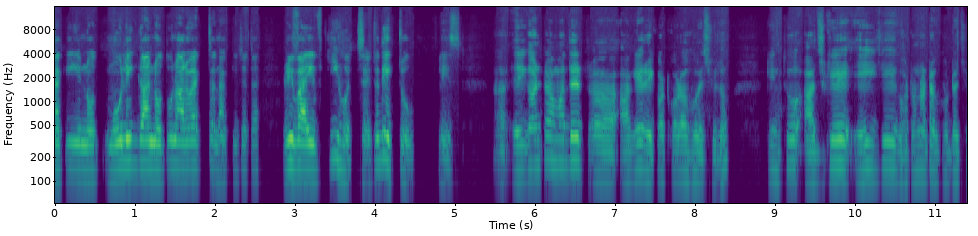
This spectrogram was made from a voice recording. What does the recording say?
নাকি মৌলিক গান নতুন আরও একটা নাকি যেটা রিভাইভ কি হচ্ছে? যদি একটু প্লিজ এই গানটা আমাদের আগে রেকর্ড করা হয়েছিল। কিন্তু আজকে এই যে ঘটনাটা ঘটেছে,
